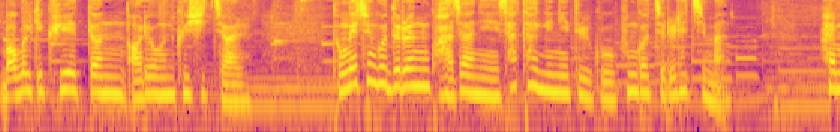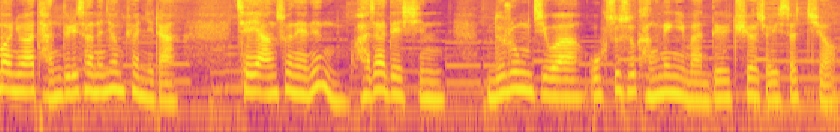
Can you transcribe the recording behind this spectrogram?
먹을 게 귀했던 어려운 그 시절. 동네 친구들은 과자니 사탕이니 들고 군것질을 했지만 할머니와 단둘이 사는 형편이라 제 양손에는 과자 대신 누룽지와 옥수수 강냉이만 늘 쥐어져 있었죠.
